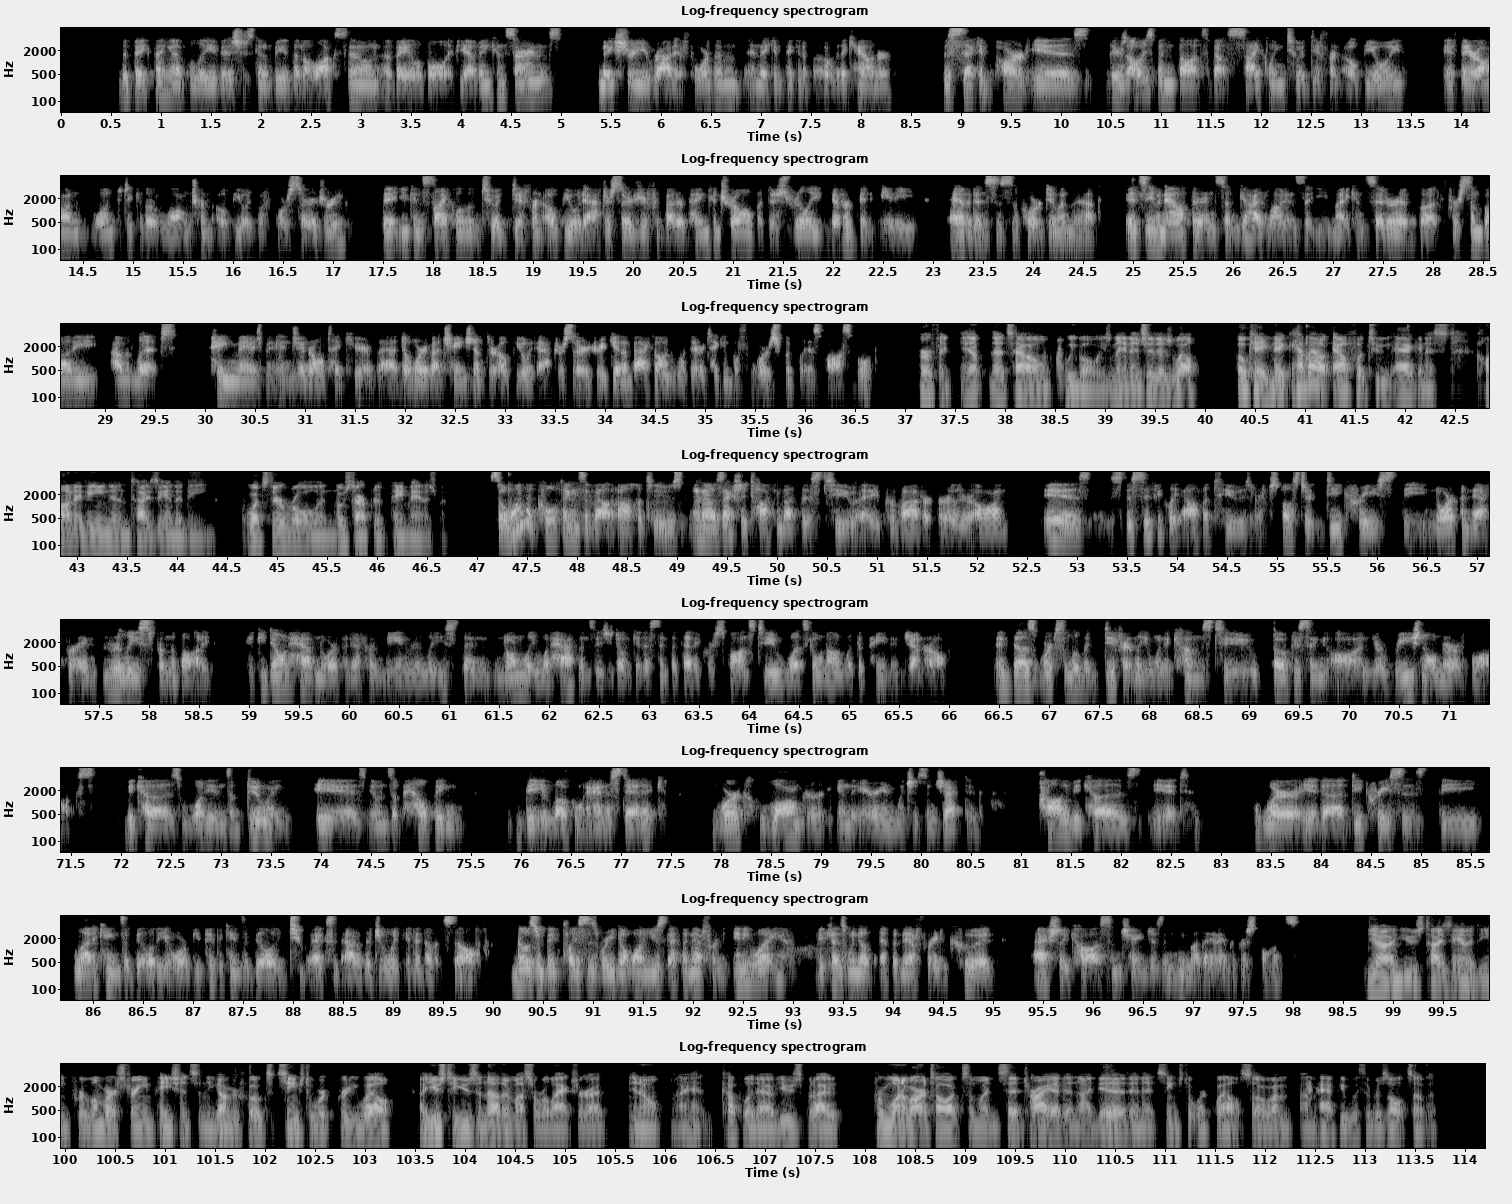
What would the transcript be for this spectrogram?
The big thing I believe is just going to be the naloxone available. If you have any concerns, make sure you write it for them and they can pick it up over the counter. The second part is there's always been thoughts about cycling to a different opioid. If they're on one particular long term opioid before surgery, that you can cycle them to a different opioid after surgery for better pain control, but there's really never been any evidence to support doing that it's even out there in some guidelines that you might consider it. But for somebody, I would let pain management in general take care of that. Don't worry about changing up their opioid after surgery. Get them back on what they were taking before as quickly as possible. Perfect. Yep. That's how we've always managed it as well. Okay, Nick, how about alpha 2 agonist, clonidine and tizanidine? What's their role in postoperative pain management? So, one of the cool things about alpha 2s, and I was actually talking about this to a provider earlier on, is specifically alpha 2s are supposed to decrease the norepinephrine release from the body. If you don't have norepinephrine being released, then normally what happens is you don't get a sympathetic response to what's going on with the pain in general. It does works a little bit differently when it comes to focusing on your regional nerve blocks because what it ends up doing is it ends up helping the local anesthetic work longer in the area in which it's injected probably because it where it uh, decreases the lidocaine's ability or bupivacaine's ability to exit out of the joint in and of itself. Those are big places where you don't want to use epinephrine anyway, because we know epinephrine could actually cause some changes in hemodynamic response. Yeah, I use tizanidine for lumbar strain patients and the younger folks. It seems to work pretty well. I used to use another muscle relaxer. I, you know, I had a couple of that I've used, but I from one of our talks, someone said try it, and I did, and it seems to work well. So I'm I'm happy with the results of it.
